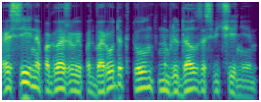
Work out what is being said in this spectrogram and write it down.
Рассеянно поглаживая подбородок, Толланд наблюдал за свечением.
